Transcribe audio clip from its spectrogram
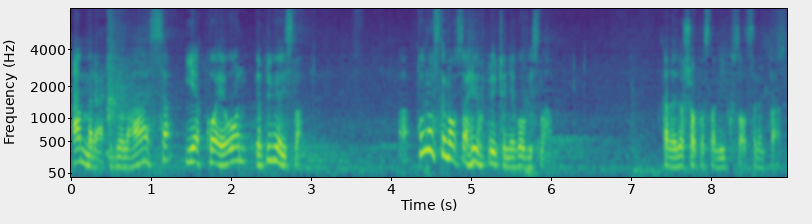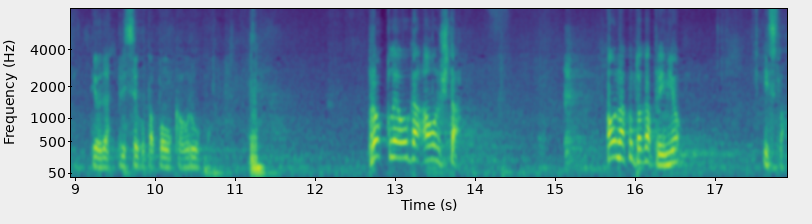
Amra ibn Lasa, iako je on, je primio islam? A kod muslima u sahihu priča njegovog islama. Kada je došao poslaniku sa osanem pa htio da prisegu pa povuka u ruku. Prokleo ga, a on šta? A on nakon toga primio islam.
